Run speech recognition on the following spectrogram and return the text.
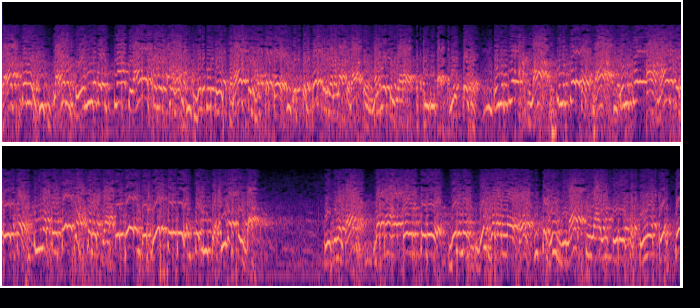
راستے میں جان دینے کو اتنا پیارا سمجھتے ہیں جتنی تمہیں سماج سے محبت ہے۔ اس کے در سے اللہ کے راستے مرنے کو زیادہ پسندیدہ سمجھتے ہیں۔ ان کے اخلاق، ان کے کردار ان کے آمار کو دیکھ کر قیمتوں سے سمجھ جاتے تھے ان کو دیکھتے تھے ان کے اندر سے جاتے لیکن کہا بتا ہے پیڑ کے دل میں دل بدلنا ہے کبھی دماغ کی آئی تیرے تصویر سے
